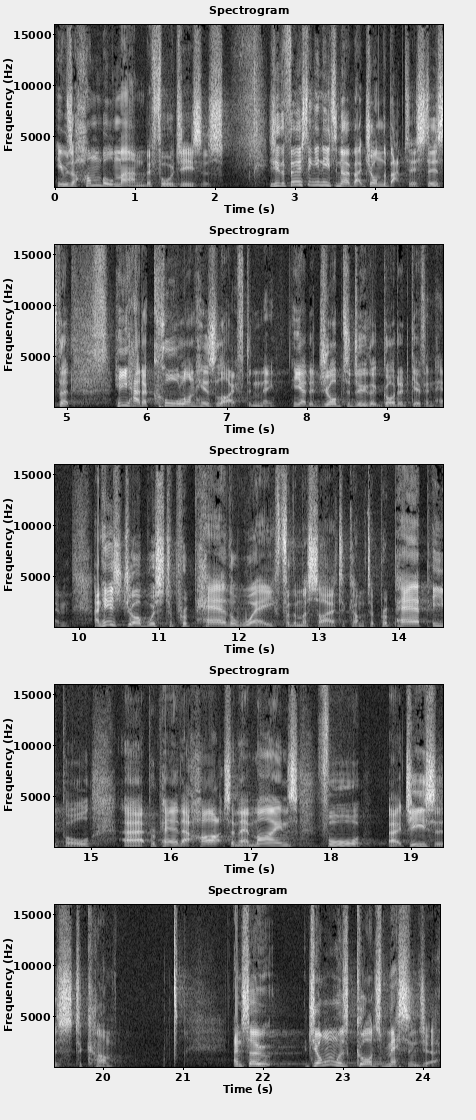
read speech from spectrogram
He was a humble man before Jesus. You see, the first thing you need to know about John the Baptist is that he had a call on his life, didn't he? He had a job to do that God had given him. And his job was to prepare the way for the Messiah to come, to prepare people, uh, prepare their hearts and their minds for uh, Jesus to come. And so John was God's messenger.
